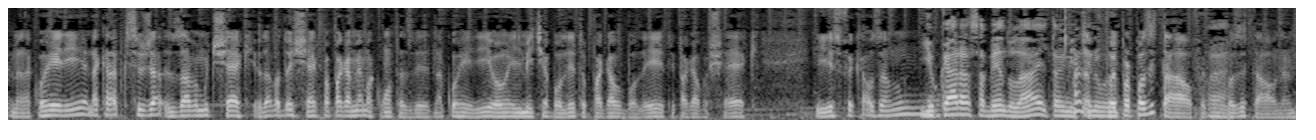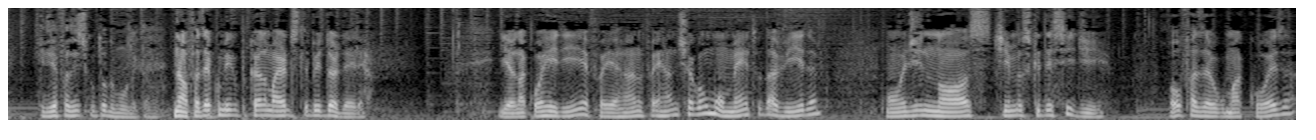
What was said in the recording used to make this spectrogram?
Na correria, naquela época você usa- usava muito cheque. Eu dava dois cheques para pagar a mesma conta, às vezes. Na correria, ou ele metia boleto, eu pagava o boleto e pagava o cheque. E isso foi causando um. E o cara, sabendo lá, ele estava Ah, emitindo... não, foi proposital, foi Ah. proposital, né? Queria fazer isso com todo mundo, então. Não, fazia comigo porque eu era o maior distribuidor dele. E eu na correria, foi errando, foi errando. Chegou um momento da vida onde nós tínhamos que decidir ou fazer alguma coisa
